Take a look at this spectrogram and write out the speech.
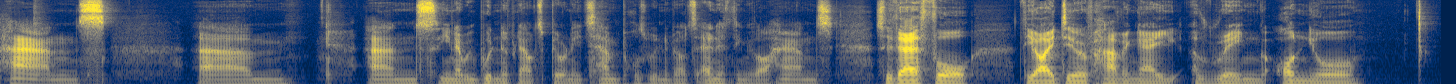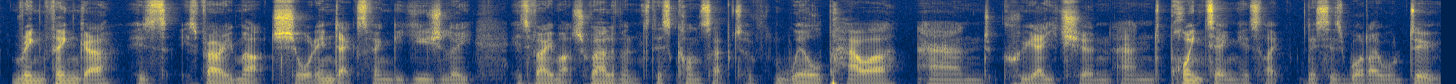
hands. Um, and you know we wouldn't have been able to build any temples we wouldn't have been able to anything with our hands. So therefore the idea of having a, a ring on your ring finger is is very much or index finger usually is very much relevant to this concept of willpower and creation and pointing. It's like this is what i will do.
